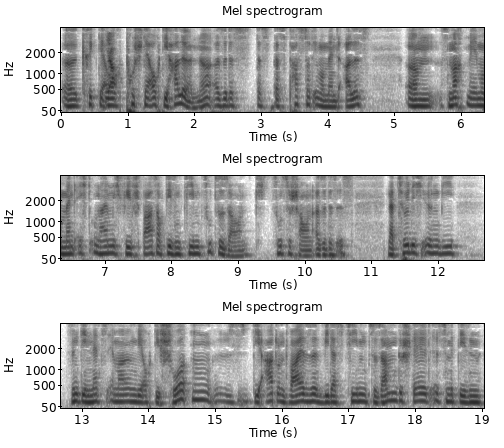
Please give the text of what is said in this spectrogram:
äh, kriegt er ja. auch, pusht er auch die Halle, ne? Also das, das, das passt dort im Moment alles. Ähm, es macht mir im Moment echt unheimlich viel Spaß, auch diesem Team zuzuschauen, zuzuschauen. Also das ist natürlich irgendwie sind die Nets immer irgendwie auch die Schurken, die Art und Weise, wie das Team zusammengestellt ist mit diesen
